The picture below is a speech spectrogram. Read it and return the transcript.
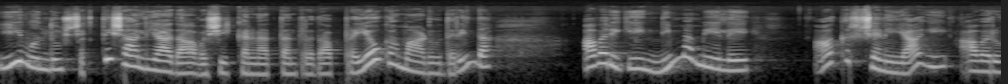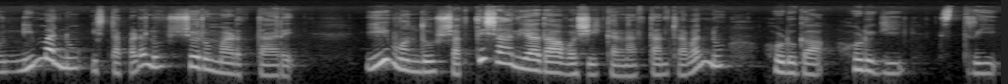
ಈ ಒಂದು ಶಕ್ತಿಶಾಲಿಯಾದ ವಶೀಕರಣ ತಂತ್ರದ ಪ್ರಯೋಗ ಮಾಡುವುದರಿಂದ ಅವರಿಗೆ ನಿಮ್ಮ ಮೇಲೆ ಆಕರ್ಷಣೆಯಾಗಿ ಅವರು ನಿಮ್ಮನ್ನು ಇಷ್ಟಪಡಲು ಶುರು ಮಾಡುತ್ತಾರೆ. ಈ ಒಂದು ಶಕ್ತಿಶಾಲಿಯಾದ ವಶೀಕರಣ ತಂತ್ರವನ್ನು ಹುಡುಗ, ಹುಡುಗಿ, ಸ್ತ್ರೀ,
